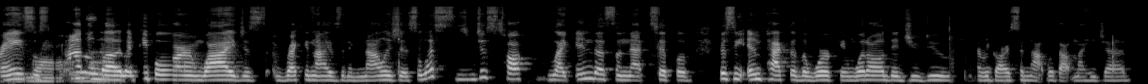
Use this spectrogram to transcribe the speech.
right? So subhanallah, like people are and why just recognize and acknowledge it. So let's just talk, like, end us on that tip of just the impact of the work and what all did you do in regards to not without my hijab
